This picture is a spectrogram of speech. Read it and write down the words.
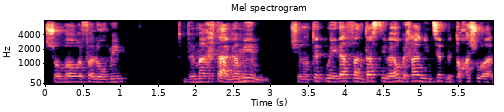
שוב העורף הלאומי, ומערכת האגמים שנותנת מידע פנטסטי והיום בכלל נמצאת בתוך השועל,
